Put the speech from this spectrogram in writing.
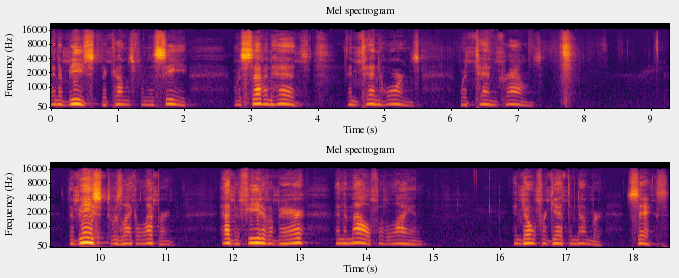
and a beast that comes from the sea with seven heads and ten horns with ten crowns. The beast was like a leopard, had the feet of a bear and the mouth of a lion. And don't forget the number six,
